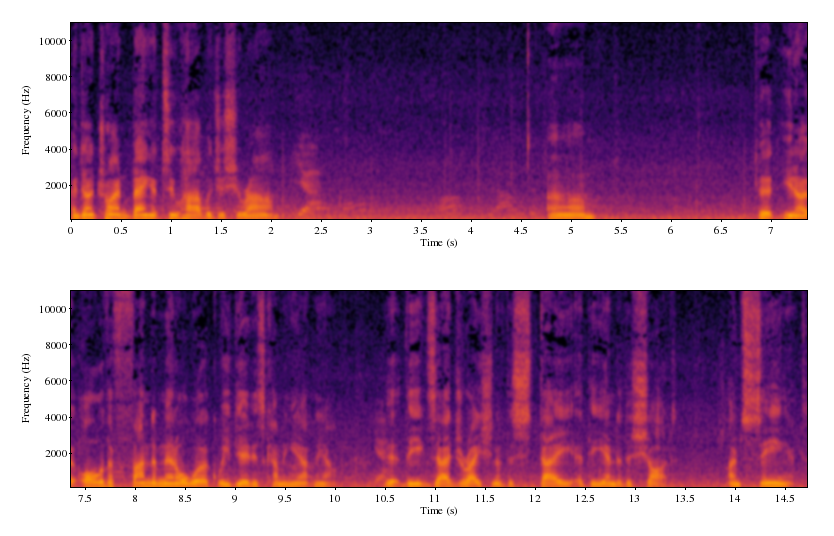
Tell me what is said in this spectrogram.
and don't try and bang it too hard with just your arm. Yeah. Um, but you know, all of the fundamental work we did is coming out now. Yeah. The, the exaggeration of the stay at the end of the shot, I'm seeing it,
